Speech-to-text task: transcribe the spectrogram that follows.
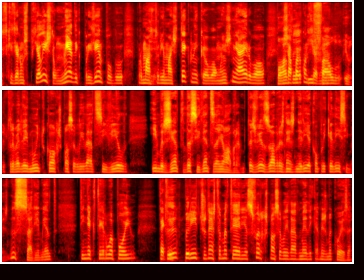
se quiser, um especialista, um médico, por exemplo, por uma assessoria mais técnica, ou um engenheiro, ou pode, já pode acontecer. E é? falo, eu trabalhei muito com responsabilidade civil emergente de acidentes em obra, muitas vezes obras de engenharia complicadíssimas. Necessariamente tinha que ter o apoio Técnico. de peritos nesta matéria. Se for responsabilidade médica, a mesma coisa.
